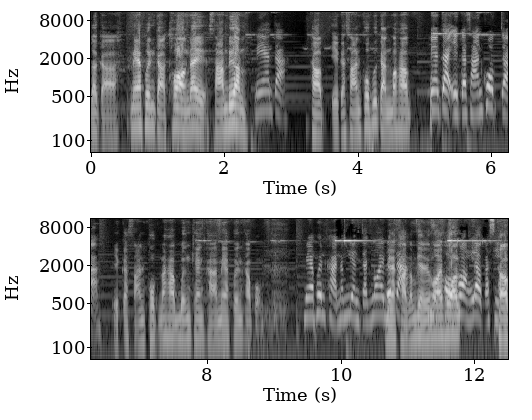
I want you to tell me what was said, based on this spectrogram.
แล้วก็แม่เพื่อนกับท้องได้ 3 เดือน แม่นจ้ะครับ เอกสารครบเพื่อกันบ่ครับ แม่นจ้ะเอกสารครบจ้ะเอกสารครบนะครับ เบิ่งแข้งขาแม่เพื่อนครับผม แม่เพิ่นขาดน้ำเลี้ยงจากหน้อยเด้แม่อจ้ะขาดน้ำเลี้ยงเล็กน้อยเพลูราะกว่าขอท้องแล้วก็สิครับ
